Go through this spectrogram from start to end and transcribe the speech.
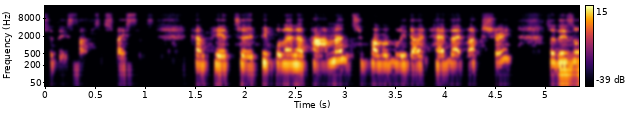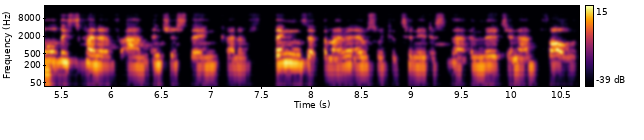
to, these types of spaces compared to people in apartments who probably don't have that luxury so there's mm. all these kind of um, interesting kind of things at the moment as we continue to uh, emerge and unfold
